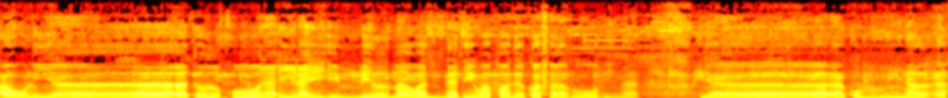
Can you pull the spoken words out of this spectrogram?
أولياء تلقون إليهم بالمودة وقد كفروا بما جاءكم من الحق.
